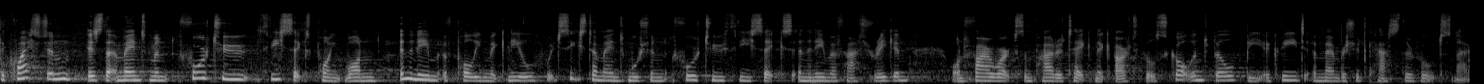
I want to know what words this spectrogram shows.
The question is that Amendment 4236.1 in the name of Pauline McNeill, which seeks to amend Motion 4236 in the name of Ash Reagan on Fireworks and Pyrotechnic Articles Scotland Bill, be agreed and members should cast their votes now.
